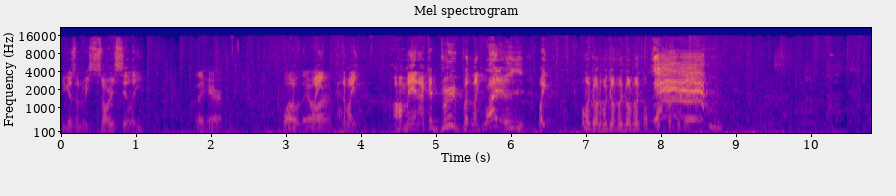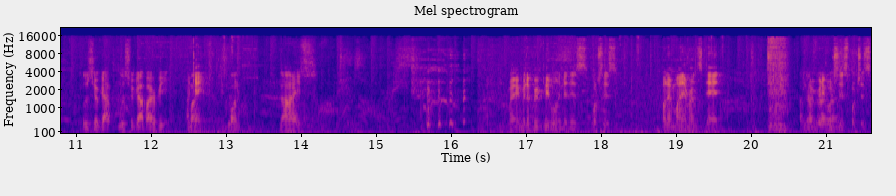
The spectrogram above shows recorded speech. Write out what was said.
You guys want to be so silly. Are they here? Whoa, oh, they wait, are. Wait, how do I... Oh man, I could boot, but like, why... Uh, wait. Oh my god, oh my god, oh my god, oh my oh, god. Yeah! Lucio got, Lucio got RB. Come okay. On. He's one. Nice. wait, I'm gonna boot people into this. Watch this. Oh no, mind, everyone's dead. That's Okay, not ready? Watch this, watch this.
